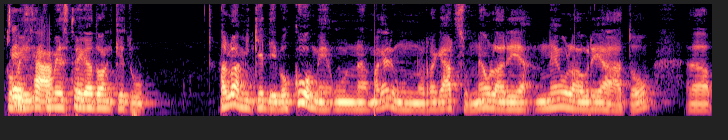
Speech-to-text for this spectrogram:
come, esatto. come hai spiegato anche tu. Allora mi chiedevo come un, magari un ragazzo, un neolaurea, neolaureato, uh,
